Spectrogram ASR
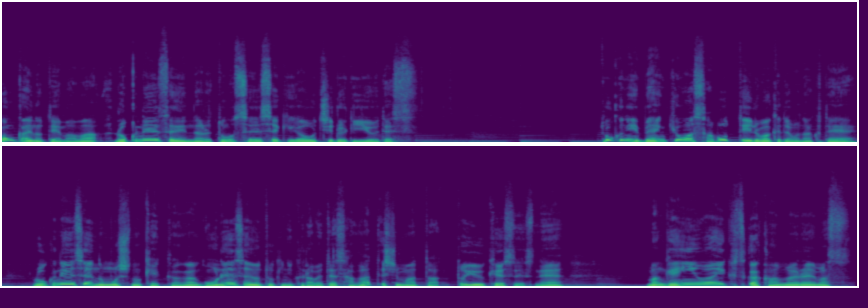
今回のテーマは6年生になると成績が落ちる理由です特に勉強はサボっているわけではなくて6年生の模試の結果が5年生の時に比べて下がってしまったというケースですね。まあ原因はいくつか考えられます。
